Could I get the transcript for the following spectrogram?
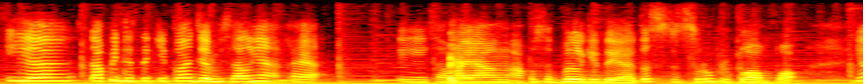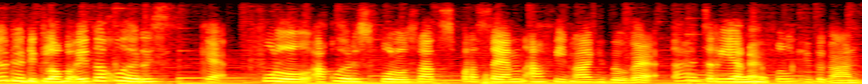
Iya tapi detik itu aja. Misalnya kayak sama yang aku sebel gitu ya. Terus disuruh berkelompok. Ya udah di kelompok itu aku harus kayak full aku harus full 100% Afina gitu. Kayak ah ceria kayak full gitu kan.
